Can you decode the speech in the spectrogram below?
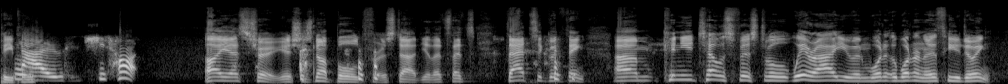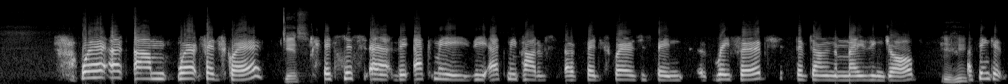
people? No, she's hot. Oh, yeah, that's true. Yeah, she's not bald for a start. Yeah, that's that's that's a good thing. Um, can you tell us first of all where are you and what what on earth are you doing? We're at um, we're at Fed Square. Yes. It's just uh, the ACMI the ACMI part of, of Fed Square has just been refurbed. They've done an amazing job. Mm-hmm. I think it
